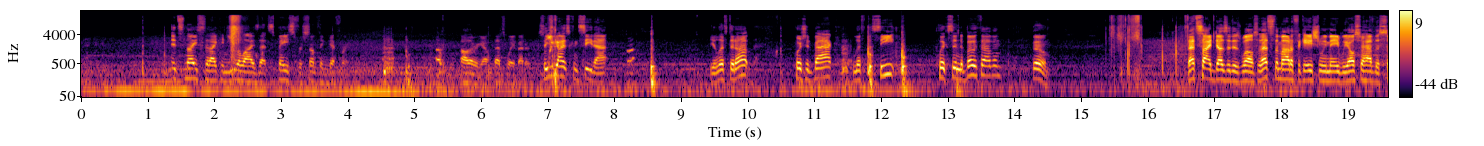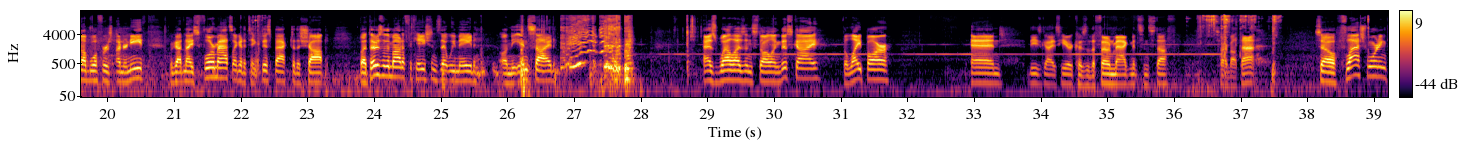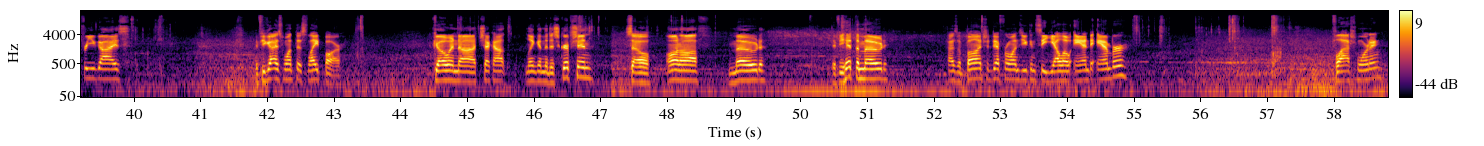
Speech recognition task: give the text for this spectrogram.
it's nice that I can utilize that space for something different. Oh, there we go. That's way better. So you guys can see that. You lift it up, push it back, lift the seat, clicks into both of them, boom. That side does it as well. So that's the modification we made. We also have the subwoofers underneath. We got nice floor mats. I got to take this back to the shop. But those are the modifications that we made on the inside, as well as installing this guy, the light bar, and these guys here because of the phone magnets and stuff. Sorry about that. So flash warning for you guys. If you guys want this light bar, go and uh, check out link in the description. So on off mode. If you hit the mode, has a bunch of different ones. You can see yellow and amber. Flash warning.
